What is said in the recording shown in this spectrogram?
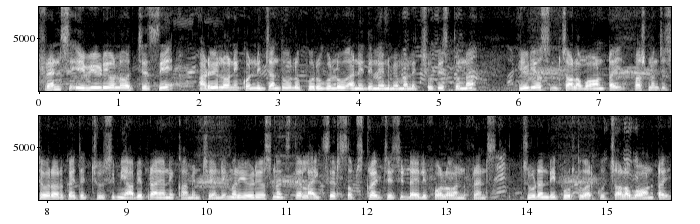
ఫ్రెండ్స్ ఈ వీడియోలో వచ్చేసి అడవిలోని కొన్ని జంతువులు పురుగులు అనేది నేను మిమ్మల్ని చూపిస్తున్నా వీడియోస్ చాలా బాగుంటాయి ఫస్ట్ నుంచి చివరి వరకు అయితే చూసి మీ అభిప్రాయాన్ని కామెంట్ చేయండి మరి వీడియోస్ నచ్చితే లైక్ షేర్ సబ్స్క్రైబ్ చేసి డైలీ ఫాలో అవ్వండి ఫ్రెండ్స్ చూడండి పూర్తి వరకు చాలా బాగుంటాయి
